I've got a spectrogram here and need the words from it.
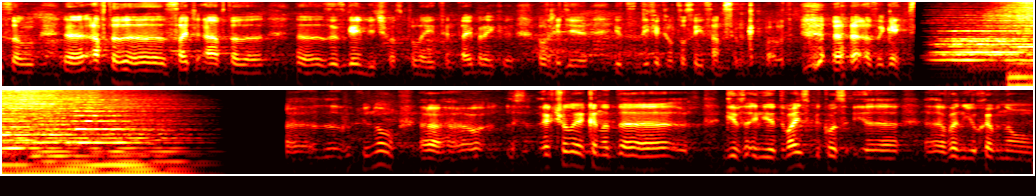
So after such after this game which was played in tie break, already it's difficult to say something about uh, other games. Actually, I cannot give any advice because when you have no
